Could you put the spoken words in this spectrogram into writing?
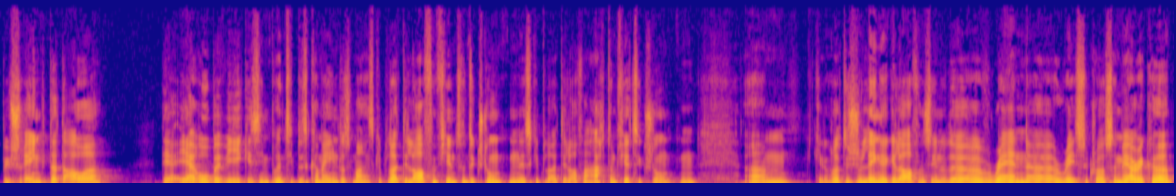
beschränkter Dauer. Der aerobe Weg ist im Prinzip, das kann man endlos machen. Es gibt Leute, die laufen 24 Stunden, es gibt Leute, die laufen 48 Stunden. Ähm, es gibt auch Leute, die schon länger gelaufen sind oder ran uh, Race Across America.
